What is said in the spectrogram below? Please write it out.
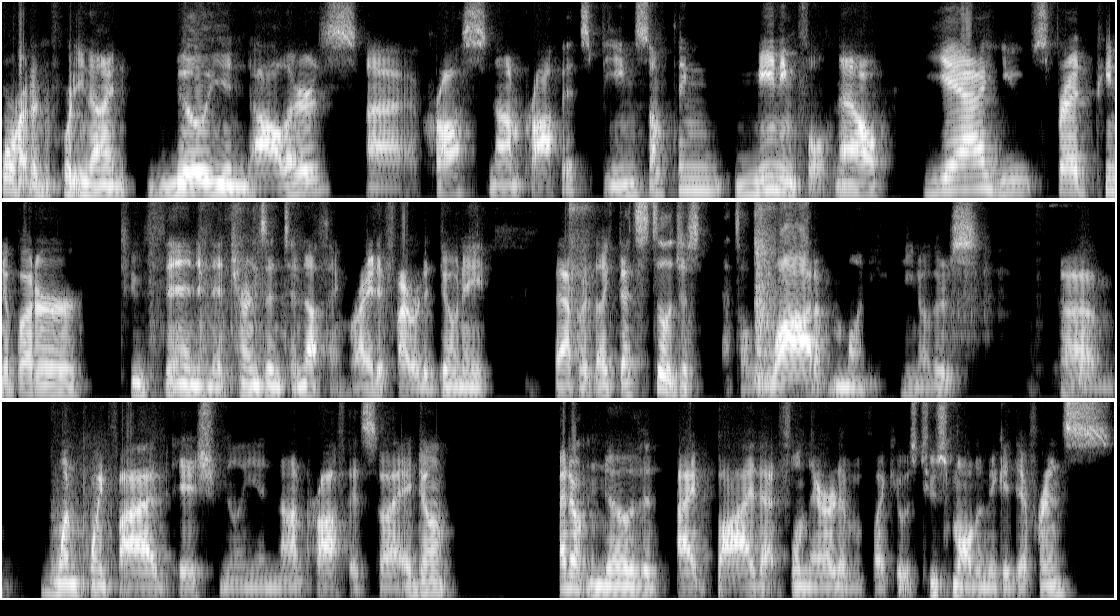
$449 million uh, across nonprofits being something meaningful. Now, yeah, you spread peanut butter too thin and it turns into nothing, right? If I were to donate that, but like that's still just that's a lot of money. You know, there's um, 1.5 ish million nonprofits, so I don't I don't know that I buy that full narrative of like it was too small to make a difference.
